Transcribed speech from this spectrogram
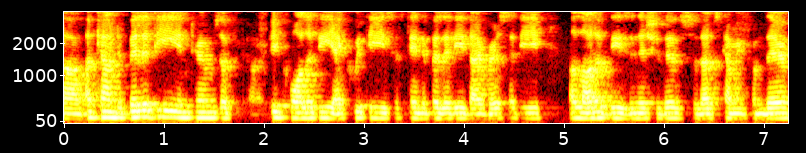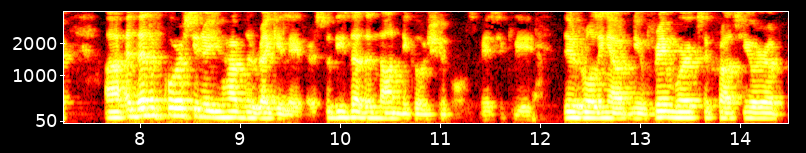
uh, accountability in terms of equality, equity, sustainability, diversity, a lot of these initiatives. So that's coming from there. Uh, and then, of course, you know, you have the regulators. So these are the non-negotiables. Basically, they're rolling out new frameworks across Europe.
